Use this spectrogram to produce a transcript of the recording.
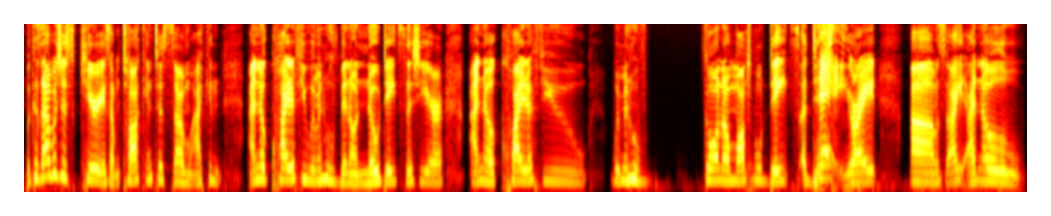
Because I was just curious. I'm talking to some, I can, I know quite a few women who've been on no dates this year. I know quite a few women who've gone on multiple dates a day, right? Um, so I, I know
